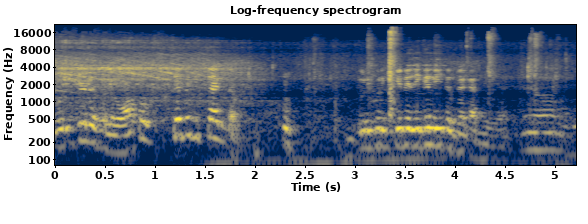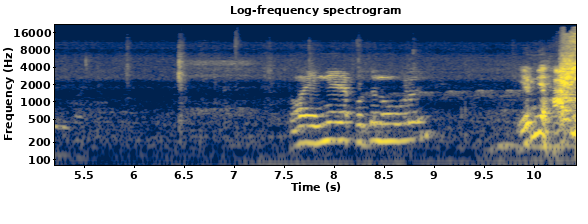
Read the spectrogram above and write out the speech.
দড়ি কেটে ফেলে অত একদম। করে কেটে নিতে বেকার যায়। তোমার এমনি এটা করতে নেব বলে এমনি হাতে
